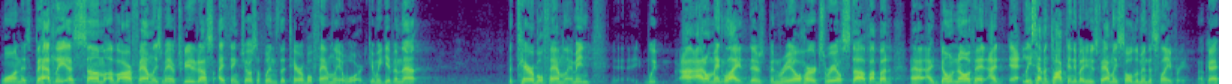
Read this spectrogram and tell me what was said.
one, as badly as some of our families may have treated us, I think Joseph wins the Terrible Family Award. Can we give him that? The Terrible Family. I mean, we, I, I don't make light. There's been real hurts, real stuff, but I, I don't know if it, I at least haven't talked to anybody whose family sold them into slavery, okay?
